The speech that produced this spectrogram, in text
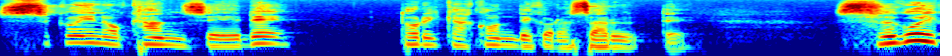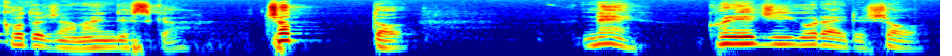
救いの完成で取り囲んでくださるってすごいことじゃないんですか。ちょっとねクレイジーぐらいでしょう。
